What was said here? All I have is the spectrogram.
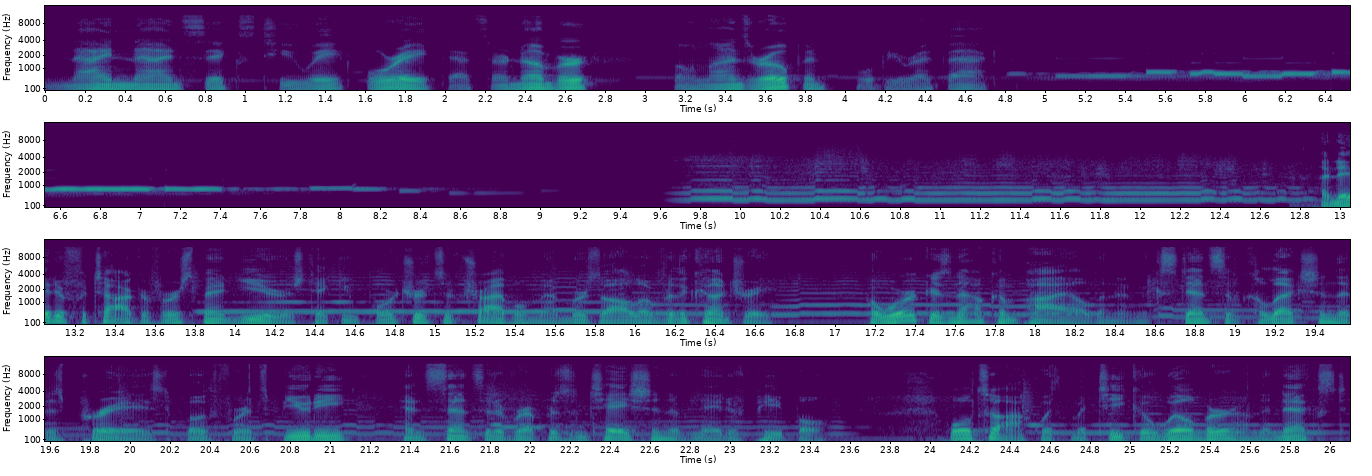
996 2848. That's our number. Phone lines are open. We'll be right back. A native photographer spent years taking portraits of tribal members all over the country. Her work is now compiled in an extensive collection that is praised both for its beauty and sensitive representation of Native people. We'll talk with Matika Wilbur on the next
